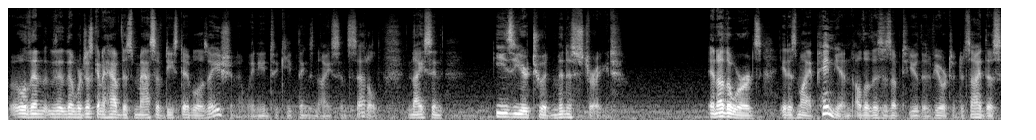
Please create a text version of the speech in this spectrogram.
well, then, then we're just going to have this massive destabilization, and we need to keep things nice and settled, nice and easier to administrate. In other words, it is my opinion, although this is up to you, the viewer, to decide this,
